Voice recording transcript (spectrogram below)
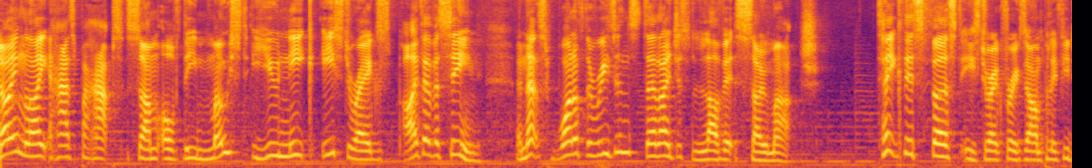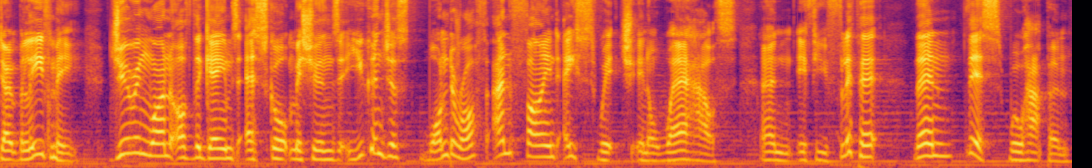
Dying Light has perhaps some of the most unique Easter eggs I've ever seen, and that's one of the reasons that I just love it so much. Take this first Easter egg for example if you don't believe me. During one of the game's escort missions, you can just wander off and find a switch in a warehouse, and if you flip it, then this will happen.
